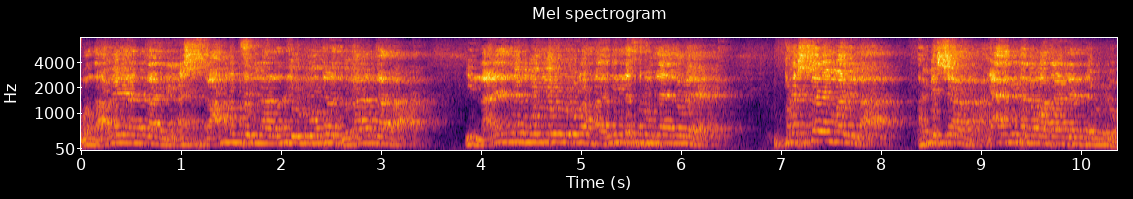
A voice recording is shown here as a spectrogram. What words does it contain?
ಒಂದು ಆವೇದನಕಾರಿ ಅಷ್ಟು ಕಾಮನ್ಸ್ ಇಲ್ಲ ಅಂದ್ರೆ ಇವ್ರು ಮಾತ್ರ ದುರಾಂಕಾರ ಈ ನರೇಂದ್ರ ಮೋದಿ ಅವರು ಕೂಡ ಹಿಂದ ಸಮುದಾಯದವರೇ. ಪ್ರಶ್ನೆ ಮಾಡಿಲ್ಲ ಅಮಿತ್ ಶಾ ಯಾಕೆ ತರ ಮಾತಾಡಿದೆ ಅಂತ ಹೇಳ್ಬಿಟ್ಟು.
